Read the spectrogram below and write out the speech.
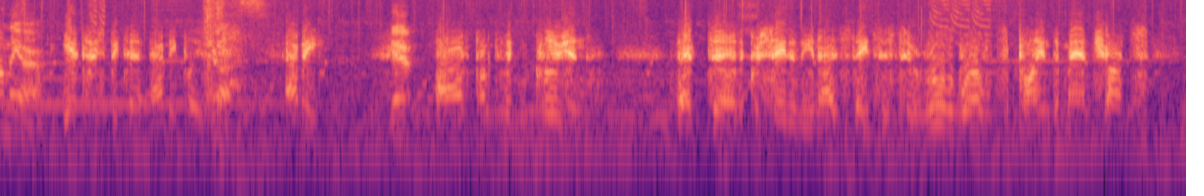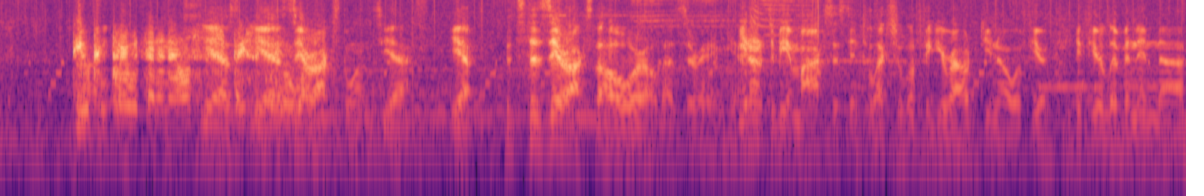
On the air. Yeah, can I speak to Abby, please? Sure. Abby. Yeah. Uh, I've come to the conclusion that uh, the crusade of the United States is to rule the world with supply and demand charts. Do you Uh, concur with that analysis? Yeah, basically, yeah, or? Xerox ones, yeah. Yeah. It's to Xerox the whole world, that's their aim. Yeah. You don't have to be a Marxist intellectual to figure out, you know, if you're if you're living in uh,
